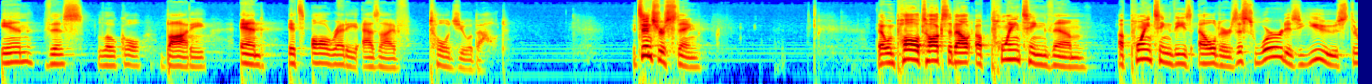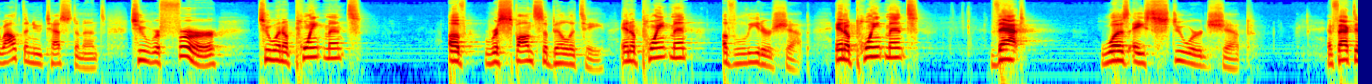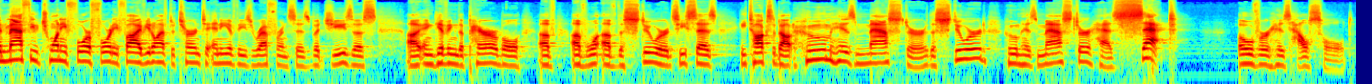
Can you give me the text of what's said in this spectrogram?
in this local body. And it's already as I've told you about. It's interesting that when Paul talks about appointing them, appointing these elders. This word is used throughout the New Testament to refer to an appointment of responsibility, an appointment of leadership, an appointment that was a stewardship. In fact, in Matthew 24 45, you don't have to turn to any of these references, but Jesus, uh, in giving the parable of, of, of the stewards, he says, he talks about whom his master, the steward whom his master has set over his household.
